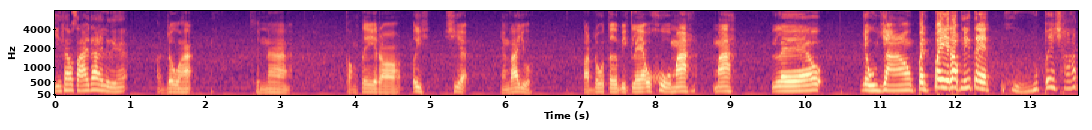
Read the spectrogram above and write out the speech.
ยิงเท้าซ้ายได้เลยฮะออดโดฮะขึ้นหน้ากองเต้รอเอ้ยเชี่ยยังได้อยู่ออดโดเติมอีกแล้ว โอ้โหมามาแล้วยาวๆเป็นเป้รอบนี้แต่โอ้โหเป้ชาร์จ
